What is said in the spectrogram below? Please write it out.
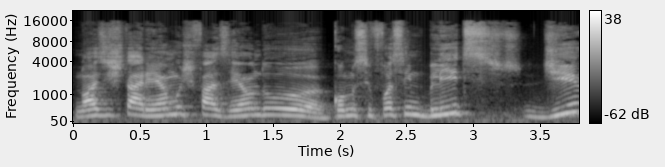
nós estaremos fazendo como se fossem blitz de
